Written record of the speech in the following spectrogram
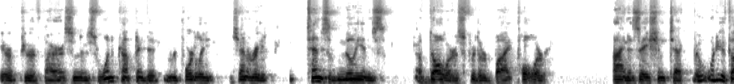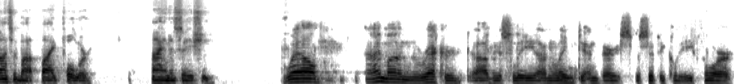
air purifiers, and there's one company that reportedly generated tens of millions of dollars for their bipolar ionization tech. But what are your thoughts about bipolar ionization? Well, I'm on record, obviously, on LinkedIn very specifically for.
